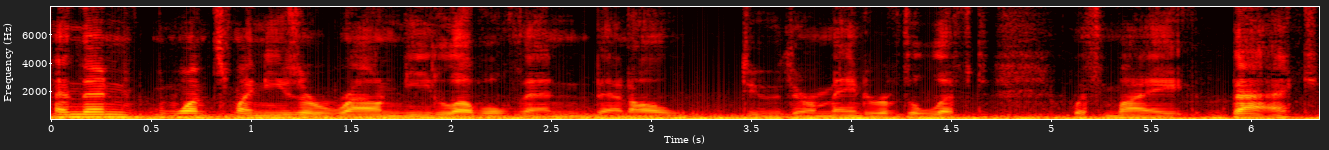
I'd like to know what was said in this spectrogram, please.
And then once my knees are around knee level, then then I'll do the remainder of the lift with my back.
